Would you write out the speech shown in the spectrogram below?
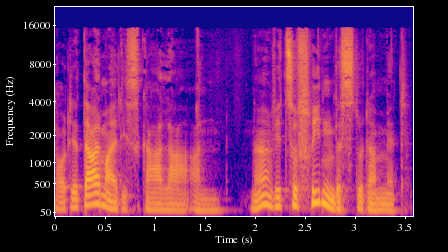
Schau dir da mal die Skala an. Ne? Wie zufrieden bist du damit?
